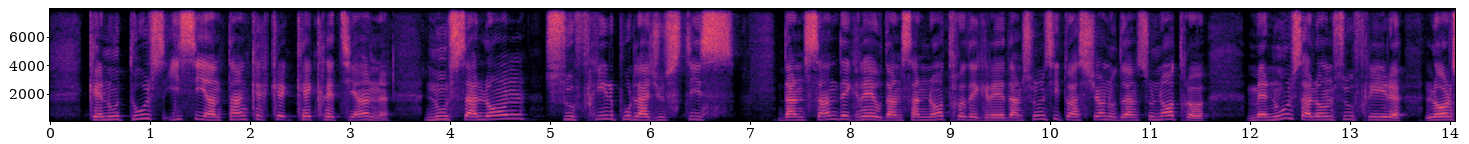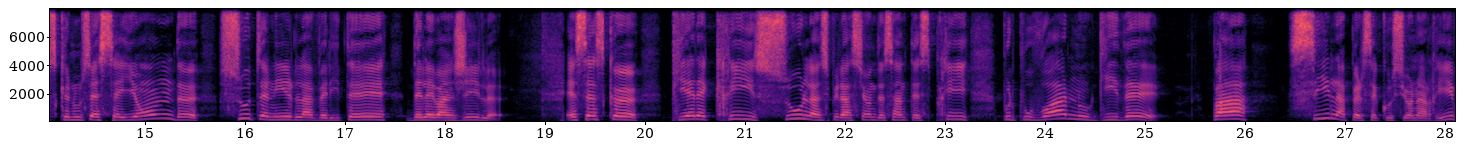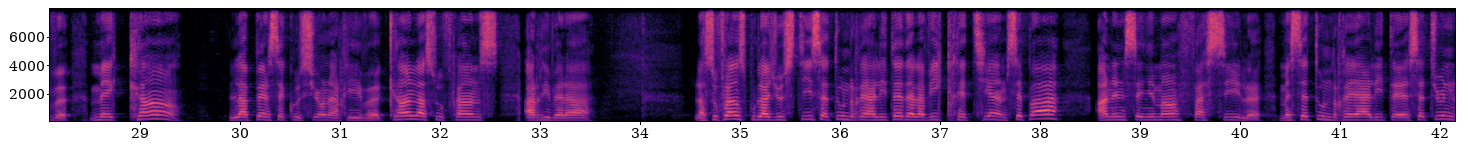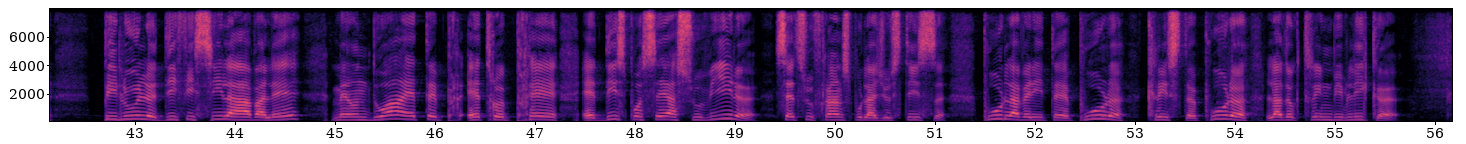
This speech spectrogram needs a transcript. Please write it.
que nous tous, ici, en tant que, chrétiens, nous allons souffrir pour la justice dans un degré ou dans un autre degré, dans une situation ou dans une autre, mais nous allons souffrir lorsque nous essayons de soutenir la vérité de l'Évangile. Et c'est ce que Pierre écrit sous l'inspiration du Saint-Esprit pour pouvoir nous guider, pas si la persécution arrive, mais quand la persécution arrive, quand la souffrance arrivera. La souffrance pour la justice est une réalité de la vie chrétienne. Ce n'est pas un enseignement facile, mais c'est une réalité. C'est une pilule difficile à avaler, mais on doit être, être prêt et disposé à subir cette souffrance pour la justice, pour la vérité, pour Christ, pour la doctrine biblique.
